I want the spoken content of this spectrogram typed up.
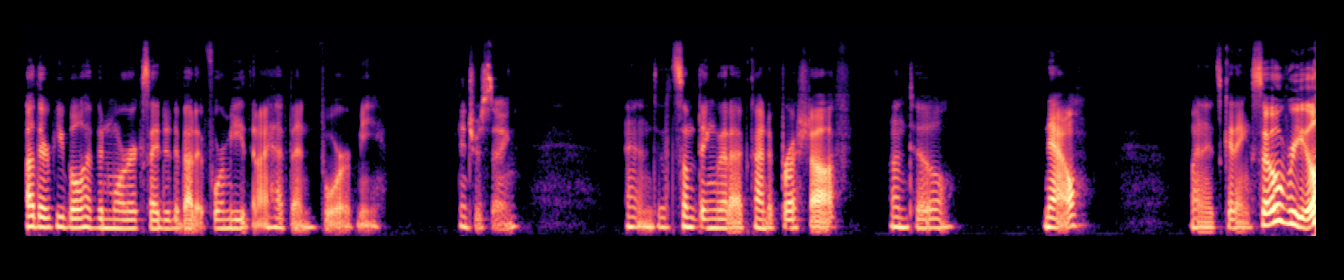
other people have been more excited about it for me than I have been for me. Interesting. And it's something that I've kind of brushed off until now when it's getting so real.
